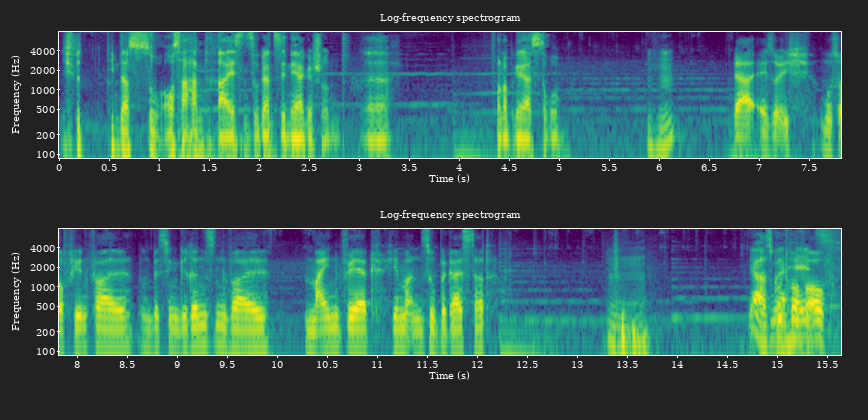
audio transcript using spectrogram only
Ich würde ihm das so außer Hand reißen, so ganz energisch und äh, voller Begeisterung. Mhm. Ja, also ich muss auf jeden Fall ein bisschen grinsen, weil mein Werk jemanden so begeistert. Mhm. Ja, Pass gut drauf auf.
